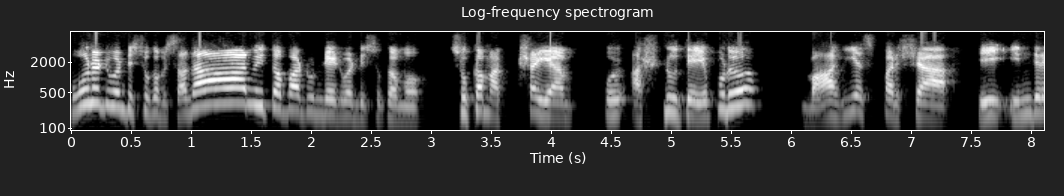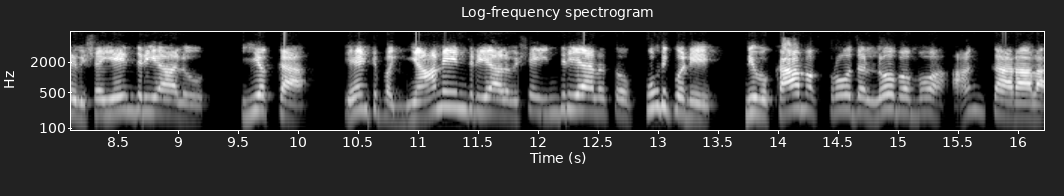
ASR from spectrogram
పోనటువంటి సుఖం సదా మీతో పాటు ఉండేటువంటి సుఖము. సుఖం అక్షయం అశ్నుతే. ఎప్పుడు? బాహ్య స్పర్శ ఈ ఇంద్రియ విషయేంద్రియాలు ఈ యొక్క ఏంటి జ్ఞానేంద్రియాల విషయ ఇంద్రియాలతో కూడుకొని నీవు కామ క్రోధ లోభము అహంకారాల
